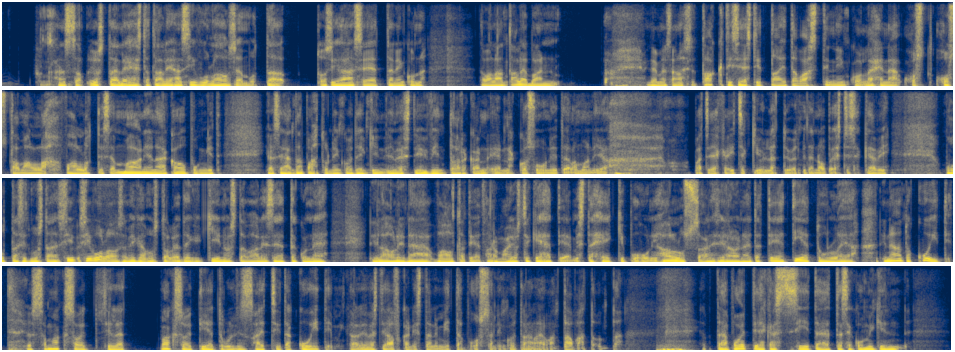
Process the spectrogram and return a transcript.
kanssa jostain lehdestä, tämä oli ihan sivulause, mutta tosiaan se, että niin kuin, tavallaan Taleban miten mä sanoisin, taktisesti taitavasti niin kuin lähinnä ostamalla vallotti sen maan ja nämä kaupungit. Ja sehän tapahtui niin kuitenkin ilmeisesti hyvin tarkan ennakkosuunnitelman ja paitsi ehkä itsekin yllättyy, että miten nopeasti se kävi. Mutta sitten musta sivulause, mikä musta oli jotenkin kiinnostavaa, oli se, että kun ne, niillä oli nämä valtatiet, varmaan just se kehätie, mistä Heikki puhui, niin hallussaan, niin siellä oli näitä tietulleja, niin nämä antoi kuitit, jossa maksoit sille maksoit tietulli, niin sait siitä kuiti, mikä oli ilmeisesti Afganistanin mittapuussa niin kuin aivan tavatonta. Ja tämä pointti ehkä siitä, että se kumminkin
